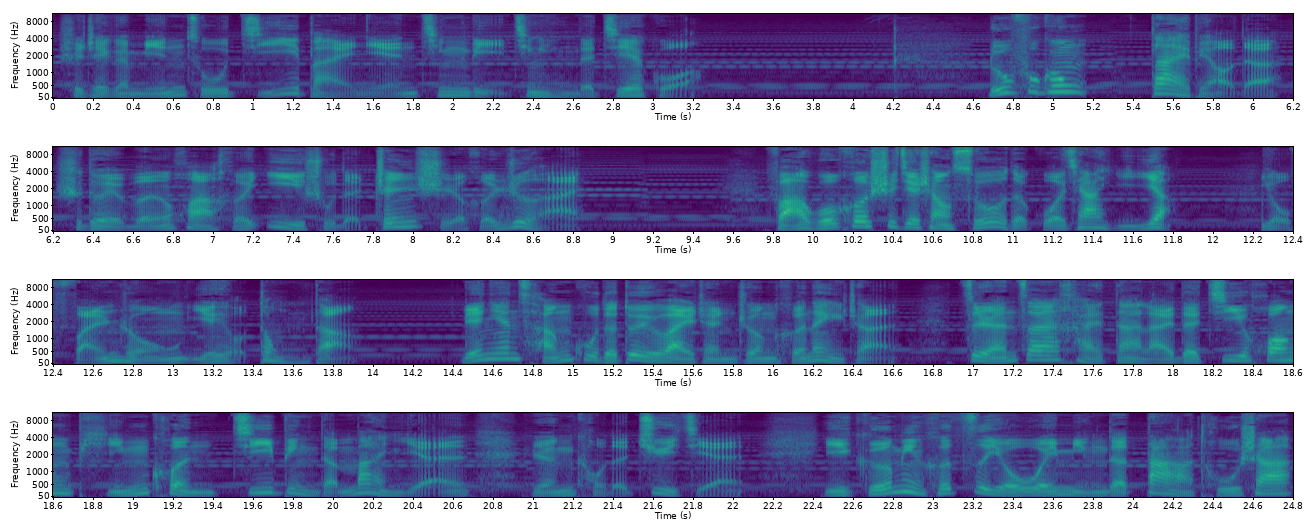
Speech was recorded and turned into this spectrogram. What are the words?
是这个民族几百年经历经营的结果。卢浮宫代表的是对文化和艺术的珍视和热爱。法国和世界上所有的国家一样，有繁荣也有动荡。连年残酷的对外战争和内战，自然灾害带来的饥荒、贫困、疾病的蔓延、人口的剧减，以革命和自由为名的大屠杀、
